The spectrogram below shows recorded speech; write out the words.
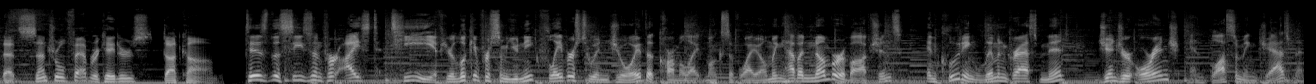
That's centralfabricators.com. Tis the season for iced tea. If you're looking for some unique flavors to enjoy, the Carmelite Monks of Wyoming have a number of options, including lemongrass mint, ginger orange, and blossoming jasmine.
